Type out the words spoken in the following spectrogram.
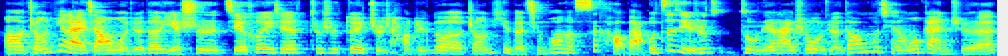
呃，整体来讲，我觉得也是结合一些，就是对职场这个整体的情况的思考吧。我自己是总结来说，我觉得到目前，我感觉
